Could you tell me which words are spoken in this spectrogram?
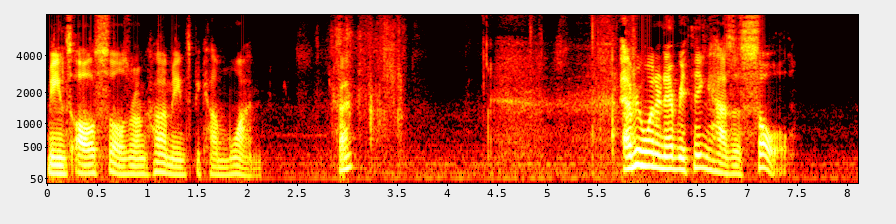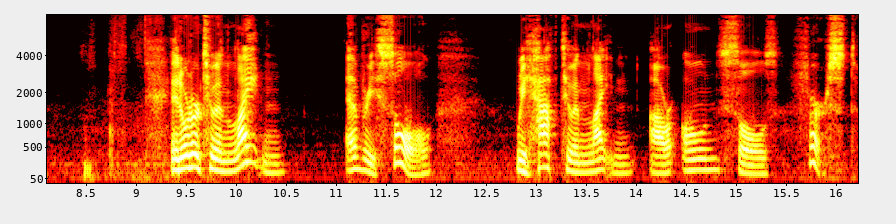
means all souls. Rong He means become one. Okay? Everyone and everything has a soul. In order to enlighten every soul, we have to enlighten our own souls first.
